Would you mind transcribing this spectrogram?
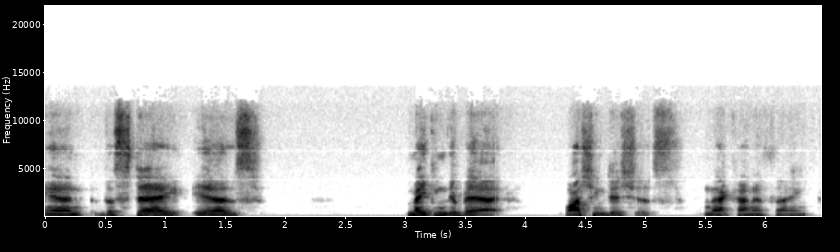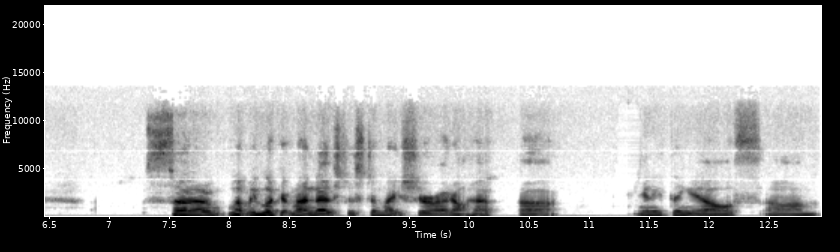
in the state is making their bed, washing dishes, and that kind of thing. So let me look at my notes just to make sure I don't have uh, anything else. Um,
